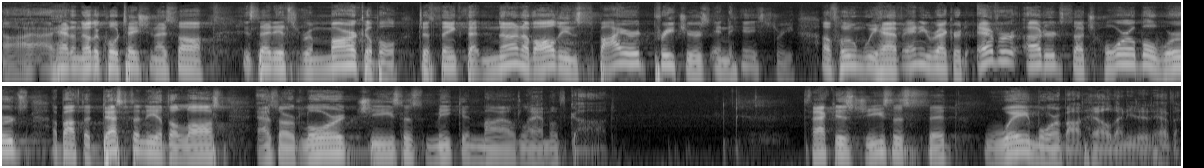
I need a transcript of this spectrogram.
Uh, I, I had another quotation I saw. It said, It's remarkable to think that none of all the inspired preachers in history of whom we have any record ever uttered such horrible words about the destiny of the lost as our Lord Jesus, meek and mild Lamb of God. Fact is, Jesus said way more about hell than he did heaven.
